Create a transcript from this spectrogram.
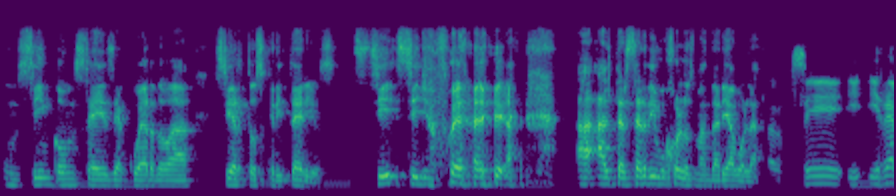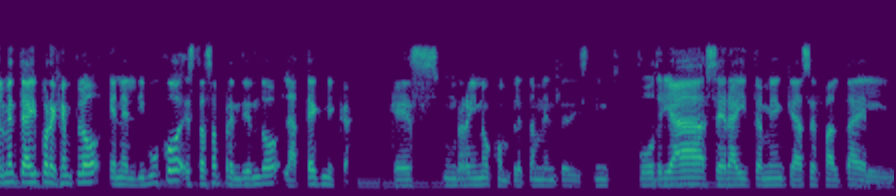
un 5 o un 6 de acuerdo a ciertos criterios. Si, si yo fuera al tercer dibujo los mandaría a volar. Sí, y, realmente ahí, por ejemplo, en el dibujo estás aprendiendo la técnica, que es un reino completamente distinto. Podría ser ahí también que hace falta el,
